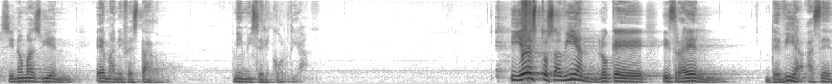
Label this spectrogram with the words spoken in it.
sino más bien he manifestado mi misericordia. Y estos sabían lo que Israel debía hacer,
